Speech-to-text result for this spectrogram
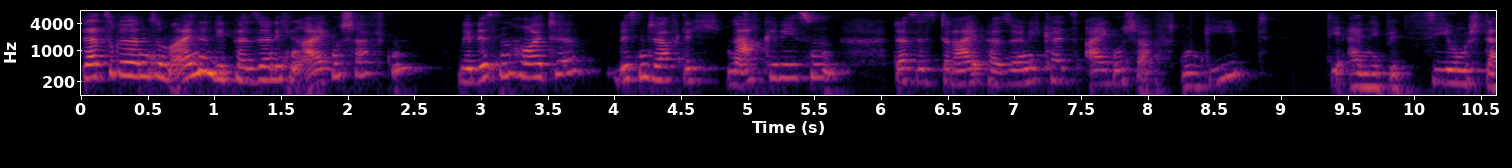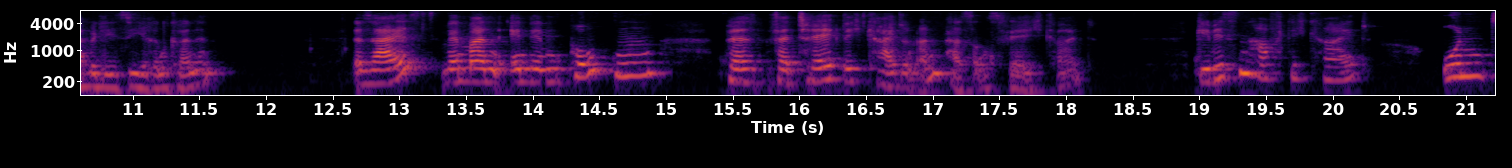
Dazu gehören zum einen die persönlichen Eigenschaften. Wir wissen heute, wissenschaftlich nachgewiesen, dass es drei Persönlichkeitseigenschaften gibt, die eine Beziehung stabilisieren können. Das heißt, wenn man in den Punkten Verträglichkeit und Anpassungsfähigkeit Gewissenhaftigkeit und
